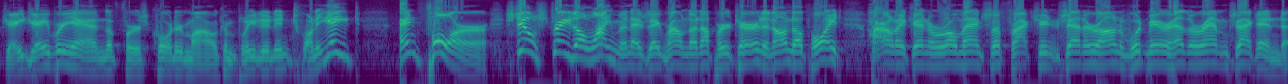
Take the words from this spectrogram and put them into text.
J.J. Brienne. The first quarter mile completed in 28 and four. Still straight alignment as they round that upper turn and on the point. Harlequin Romance, the fraction setter on Woodmere Heather M second.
